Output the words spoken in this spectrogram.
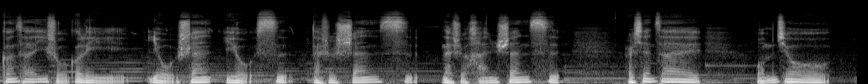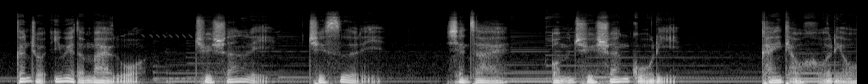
刚才一首歌里有山也有寺，那是山寺，那是寒山寺。而现在，我们就跟着音乐的脉络，去山里，去寺里。现在，我们去山谷里，看一条河流。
